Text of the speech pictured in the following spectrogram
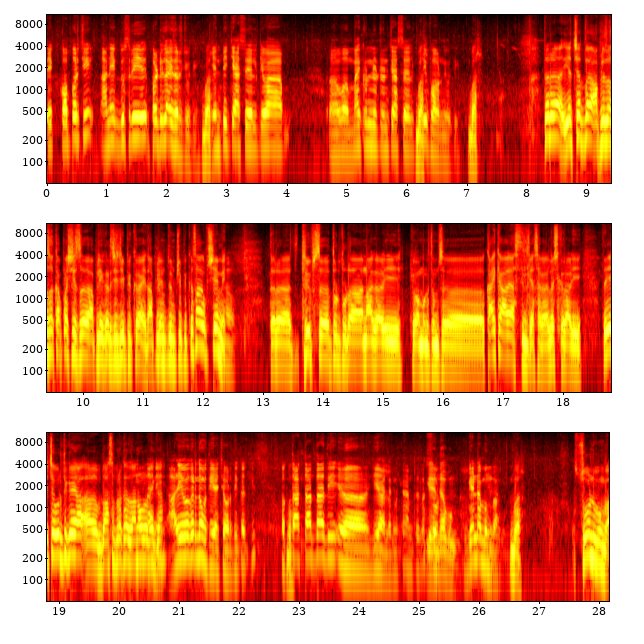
एक कॉपरची आणि एक दुसरी फर्टिलायझरची होती. बरं. एन पी के असेल किंवा मायक्रोन्युट्रनची असेल. ती फवारणी होती. बर. तर याच्यात आपले जसं कपाशीचं आपल्या इकडची जी पिकं आहेत आपली तुमची पिकं सेम आहे. हो. तर थ्रिप्स तुडतुडा नागाळी किंवा मग तुमचं काय काय आळ्या असतील त्या सगळ्या लष्कर आळी तर याच्यावरती काही असा प्रकार जाणवला नाही. का? आळी वगैरे नव्हती याच्यावरती कधीच. फक्त आता आता ती अं, हे आलं लागलं काय बर. सोंडबुंगा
